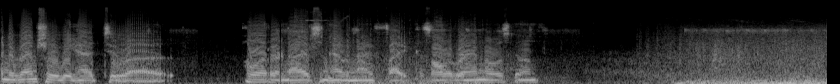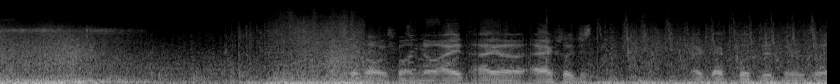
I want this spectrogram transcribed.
And eventually we had to, uh, pull out our knives and have a knife fight because all of our ammo was gone. I, I, uh, I actually just, I, I flipped it. There was a,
